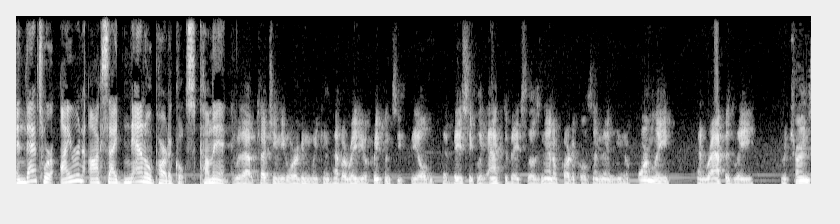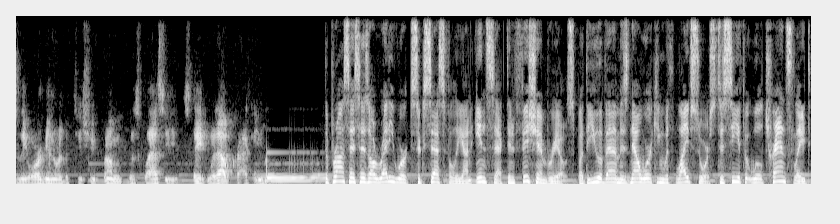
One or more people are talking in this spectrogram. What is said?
And that's where iron oxide nanoparticles come in. Without touching the organ, we can have a radio frequency field that basically activates those nanoparticles and then uniformly and rapidly returns the organ or the tissue from this glassy state without cracking. The process has already worked successfully on insect and fish embryos, but the U of M is now working with LifeSource to see if it will translate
